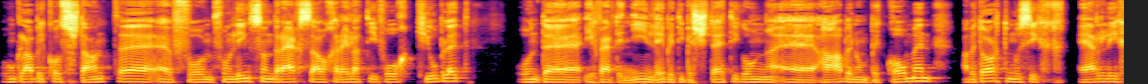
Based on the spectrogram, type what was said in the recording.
unglaublich konstant, äh, von, von links und rechts auch relativ hoch gejubelt. Und äh, ich werde nie im Leben die Bestätigung äh, haben und bekommen. Aber dort muss ich ehrlich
